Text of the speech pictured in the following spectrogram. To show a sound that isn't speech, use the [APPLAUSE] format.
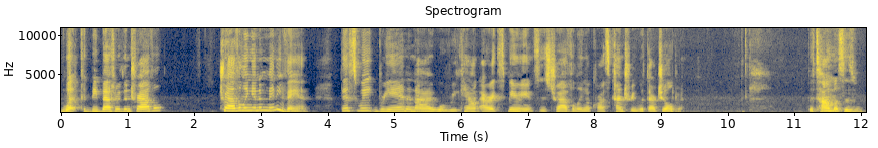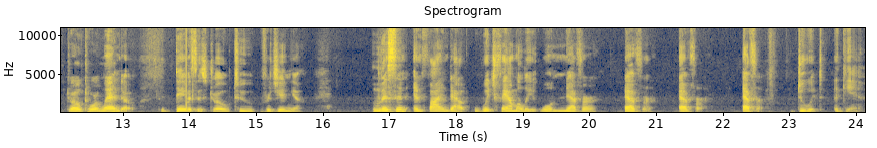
What could be better than travel? Traveling in a minivan. This week, Brienne and I will recount our experiences traveling across country with our children. The Thomases drove to Orlando. The Davises drove to Virginia. Listen and find out which family will never, ever, ever, ever do it again.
